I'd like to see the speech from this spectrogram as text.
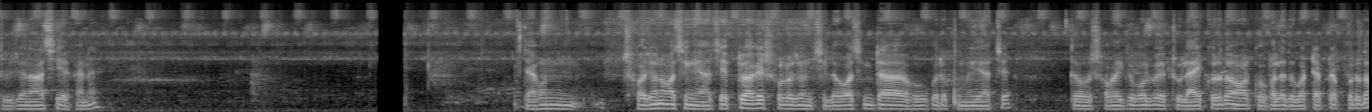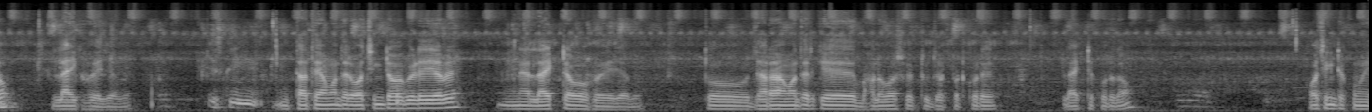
দুজন আছি এখানে। তো এখন ছজন ওয়াচিংয়ে আছে। একটু আগে ষোলো জন ছিল ওয়াচিংটা হু করে কমে যাচ্ছে। তো সবাইকে বলব একটু লাইক করে দাও। আমার কপালে দুবার ট্যাপ ট্যাপ করে দাও। লাইক হয়ে যাবে। তাতে আমাদের ওয়াচিংটাও বেড়ে যাবে লাইকটাও হয়ে যাবে। তো যারা আমাদেরকে ভালোবাসো একটু ঝটপট করে লাইকটা করে দাও। ওয়াচিংটা কমে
